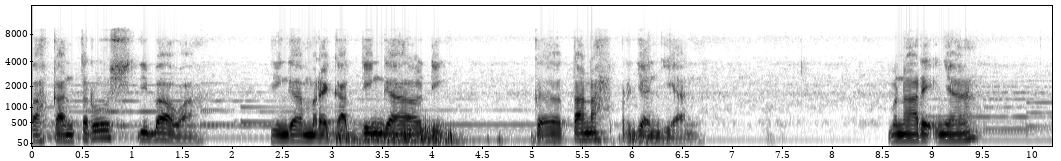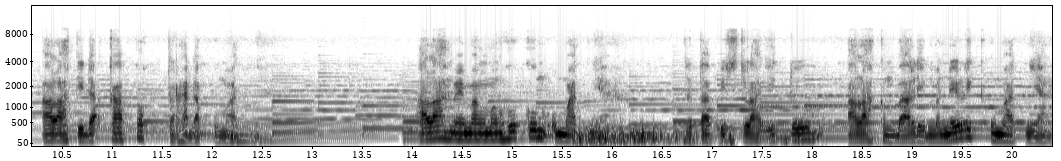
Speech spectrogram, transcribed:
bahkan terus dibawa hingga mereka tinggal di ke tanah perjanjian. Menariknya, Allah tidak kapok terhadap umatnya. Allah memang menghukum umatnya, tetapi setelah itu Allah kembali menilik umatnya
